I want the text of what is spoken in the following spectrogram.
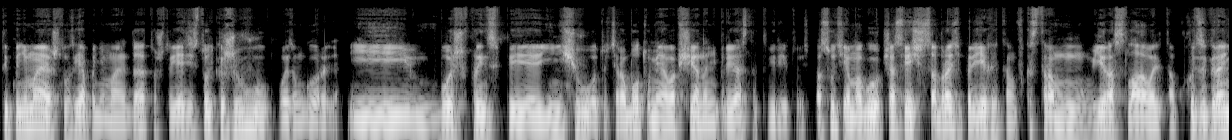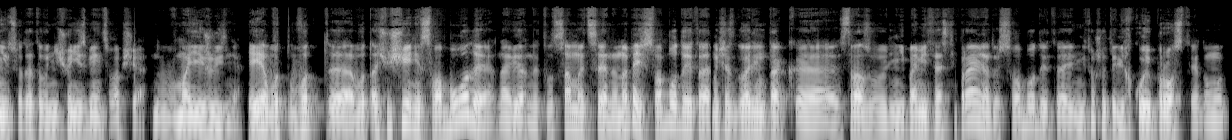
ты понимаешь, что вот я понимаю, да, то, что я здесь только живу в этом городе. И больше, в принципе, и ничего. То есть работа у меня вообще, она не привязана к Твери. То есть, по сути, я могу сейчас вещи собрать и приехать там в Кострому, в Ярославль, там, хоть за границу. От этого ничего не изменится вообще в моей жизни. И вот, вот, э, вот ощущение свободы, наверное, это вот самое ценное. Но опять же, свобода это, мы сейчас говорим так, э, сразу не поймите нас неправильно, то есть свобода это не то, что это легко и просто. Я думаю,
